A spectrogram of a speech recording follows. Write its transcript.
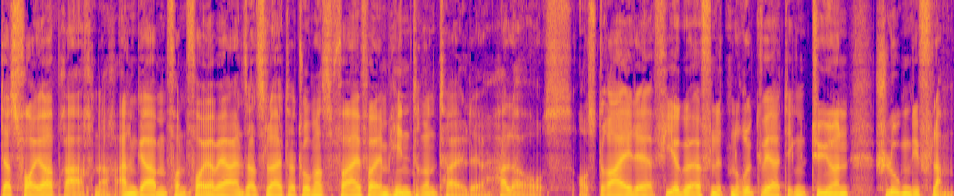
Das Feuer brach nach Angaben von Feuerwehreinsatzleiter Thomas Pfeiffer im hinteren Teil der Halle aus. Aus drei der vier geöffneten rückwärtigen Türen schlugen die Flammen.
